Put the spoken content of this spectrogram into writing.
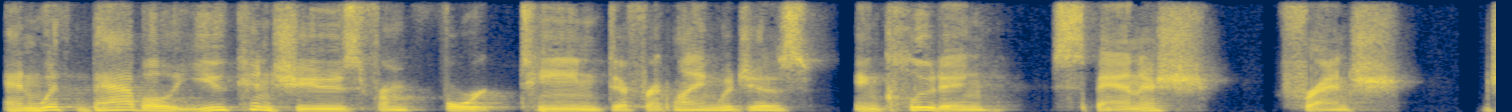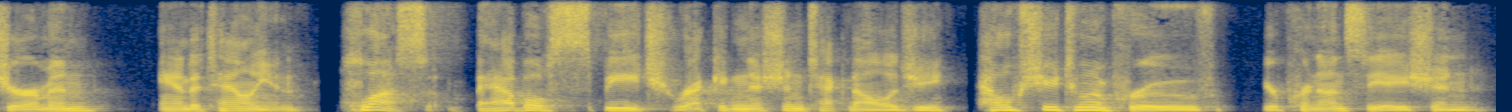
And with Babbel, you can choose from 14 different languages, including Spanish, French, German, and Italian. Plus, Babbel's speech recognition technology helps you to improve your pronunciation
